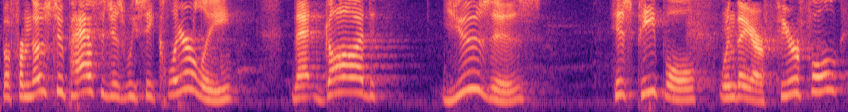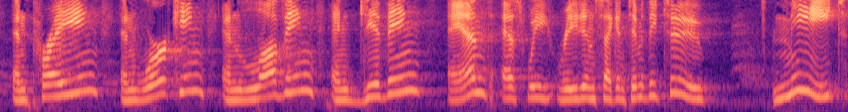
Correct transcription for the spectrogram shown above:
But from those two passages, we see clearly that God uses his people when they are fearful and praying and working and loving and giving and as we read in 2 Timothy 2 meet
